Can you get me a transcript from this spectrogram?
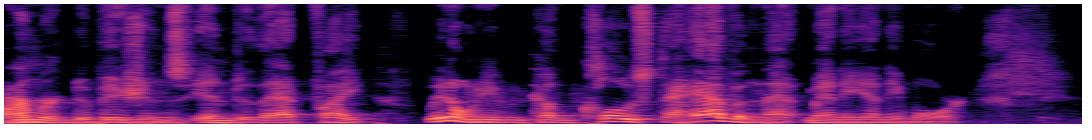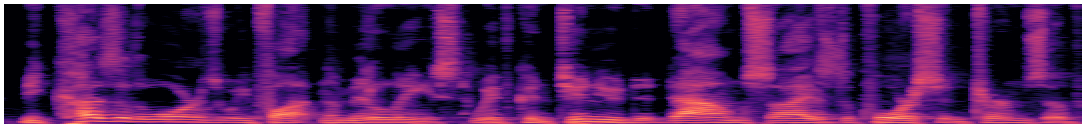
armored divisions into that fight. We don't even come close to having that many anymore. because of the wars we fought in the Middle East, we've continued to downsize the force in terms of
